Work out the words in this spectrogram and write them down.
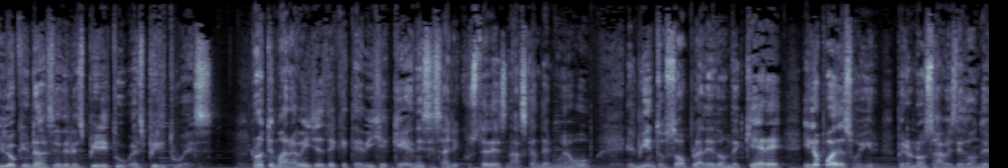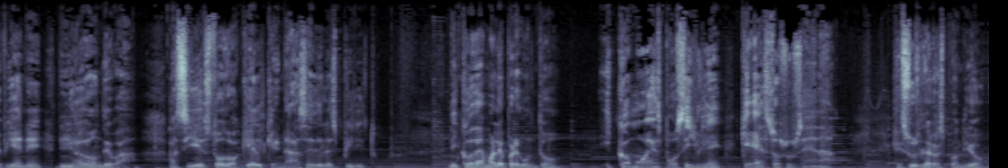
y lo que nace del Espíritu, Espíritu es. No te maravilles de que te dije que es necesario que ustedes nazcan de nuevo. El viento sopla de donde quiere y lo puedes oír, pero no sabes de dónde viene ni a dónde va. Así es todo aquel que nace del Espíritu. Nicodemo le preguntó, ¿y cómo es posible que esto suceda? Jesús le respondió,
